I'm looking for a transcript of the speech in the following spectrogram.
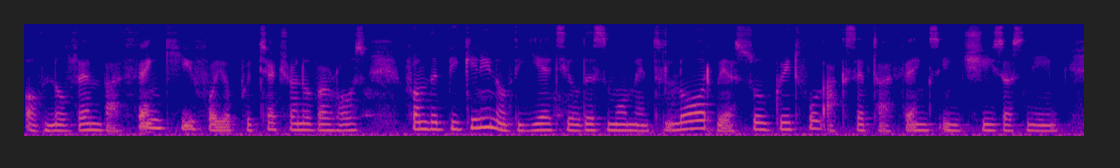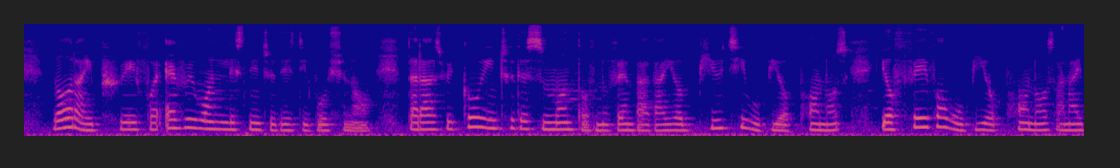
of November. Thank you for your protection over us from the beginning of the year till this moment. Lord, we are so grateful. Accept our thanks in Jesus' name. Lord, I pray for everyone listening to this devotional that as we go into this month of November, that your beauty will be upon us, your favor will be upon us, and I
